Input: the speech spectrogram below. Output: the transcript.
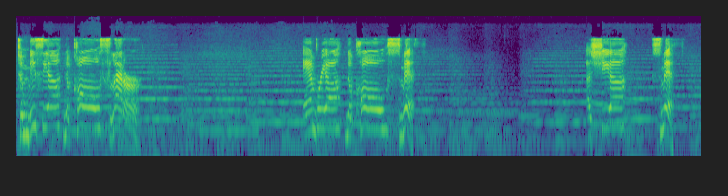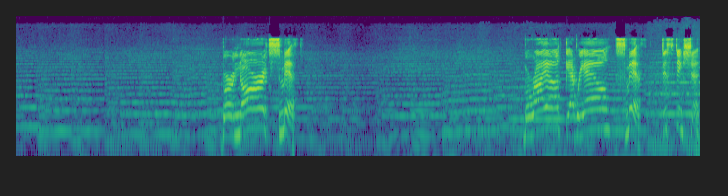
Tamesia Nicole Slatter. Ambria Nicole Smith. Ashia Smith. Bernard Smith. Mariah Gabrielle Smith, distinction.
